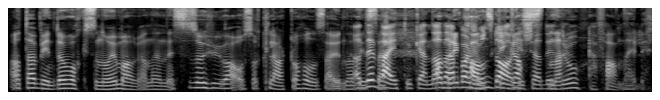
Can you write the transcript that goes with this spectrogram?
at det har begynt å vokse noe i magen hennes. Så hun har også klart å holde seg unna Ja, det disse ikke ennå. Det er bare noen amerikanske dager siden de dro. Ja, faen heller.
